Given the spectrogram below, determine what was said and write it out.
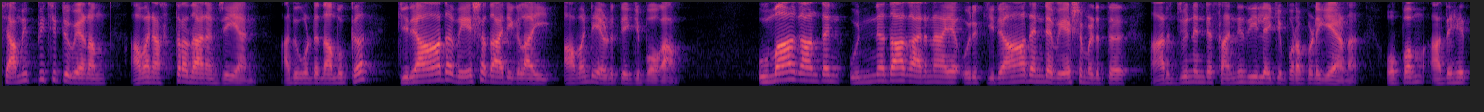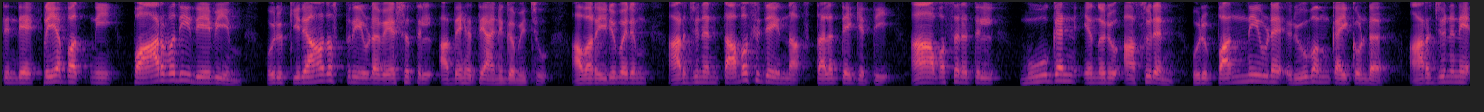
ശമിപ്പിച്ചിട്ട് വേണം അവൻ അസ്ത്രദാനം ചെയ്യാൻ. അതുകൊണ്ട് നമുക്ക് കിരാത വേഷധാരികളായി അവന്റെ അടുത്തേക്ക് പോകാം. ഉമാകാന്തൻ ഉന്നതാകാരനായ ഒരു കിരാതന്റെ വേഷമെടുത്ത് അർജുനന്റെ സന്നിധിയിലേക്ക് പുറപ്പെടുകയാണ്. ഒപ്പം അദ്ദേഹത്തിന്റെ പ്രിയപത്നി പാർവതി ദേവിയും ഒരു കിരാത സ്ത്രീയുടെ വേഷത്തിൽ അദ്ദേഹത്തെ അനുഗമിച്ചു. അവർ ഇരുവരും അർജുനൻ തപസ് ചെയ്യുന്ന സ്ഥലത്തേക്കെത്തി. ആ അവസരത്തിൽ മൂകൻ എന്നൊരു അസുരൻ ഒരു പന്നിയുടെ രൂപം കൈക്കൊണ്ട് അർജുനനെ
